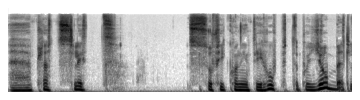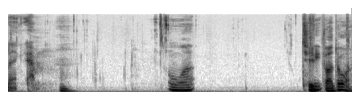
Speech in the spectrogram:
eh, plötsligt så fick hon inte ihop det på jobbet längre. Mm. Och Typ vad då?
